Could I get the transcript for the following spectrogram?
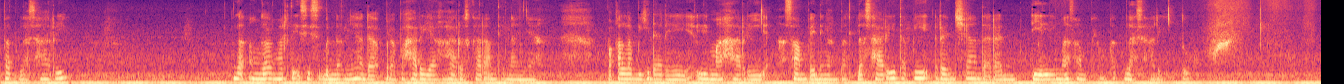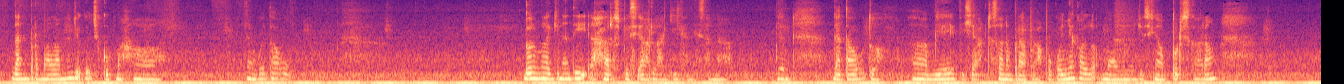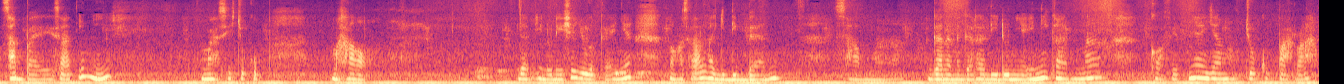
14 hari. Nggak nggak ngerti sih sebenarnya ada berapa hari ya harus karantinanya. Apakah lebih dari lima hari sampai dengan 14 hari tapi range antara di 5 sampai 14 hari itu. Dan per malamnya juga cukup mahal yang gue tahu. Belum lagi nanti harus PCR lagi kan di sana. Dan nggak tahu tuh uh, biaya PCR sana berapa. Pokoknya kalau mau menuju Singapura sekarang sampai saat ini masih cukup mahal. Dan Indonesia juga kayaknya kalau nggak salah lagi di ban sama negara-negara di dunia ini karena covidnya yang cukup parah.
